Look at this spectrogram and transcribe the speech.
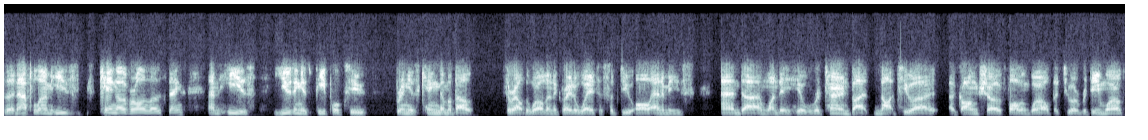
the Nephilim. He's king over all of those things. And he's using his people to bring his kingdom about throughout the world in a greater way to subdue all enemies. And, uh, and one day he'll return, but not to a, a gong show fallen world, but to a redeemed world,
